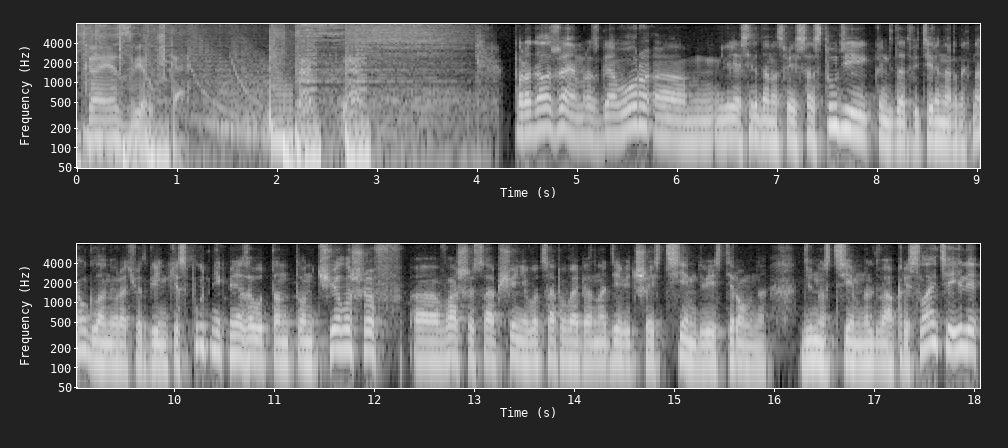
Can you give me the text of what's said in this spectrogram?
Такая зверушка. Продолжаем разговор. Эм, Илья Середа на связи со студией, кандидат ветеринарных наук, главный врач ветклиники «Спутник». Меня зовут Антон Челышев. Э, ваши сообщения в WhatsApp и Viber на 967 200 ровно 9702 присылайте или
